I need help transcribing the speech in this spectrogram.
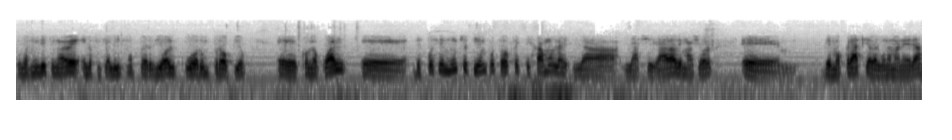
en 2019, el oficialismo perdió el quórum propio, eh, con lo cual, eh, después de mucho tiempo, todos festejamos la, la, la llegada de mayor democracia de alguna manera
